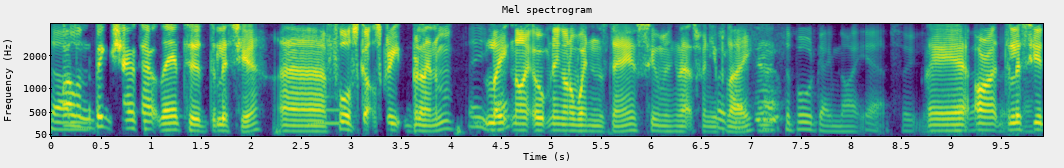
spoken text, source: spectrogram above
um, well, and a big shout out there to Delicia, uh, Four Scott Street, Blenheim. Late go. night opening on a Wednesday, assuming that's when you so play. That's, Yeah. that's the board game night. Yeah, absolutely. Yeah, So all right, that's very fun.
